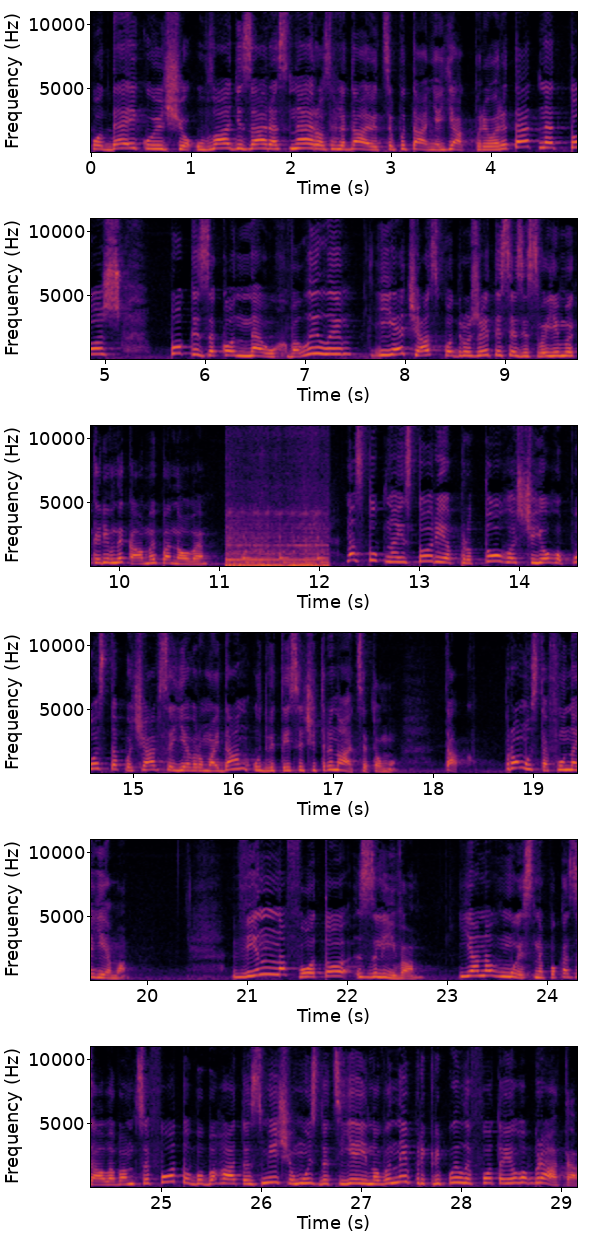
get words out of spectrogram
подейкують, що у владі зараз не розглядають це питання як пріоритетне. Тож, поки закон не ухвалили, є час подружитися зі своїми керівниками, панове. Наступна історія про того, що його поста почався Євромайдан у 2013-му. Так, про Мустафу Наєма. Він на фото зліва. Я навмисне показала вам це фото, бо багато змі чомусь до цієї новини прикріпили фото його брата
